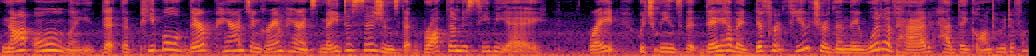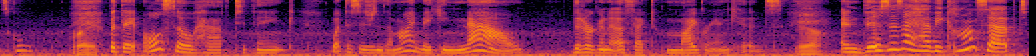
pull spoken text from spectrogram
not only that the people, their parents and grandparents made decisions that brought them to CBA, right? Which means that they have a different future than they would have had had they gone to a different school. Right. But they also have to think, what decisions am I making now that are going to affect my grandkids? Yeah. And this is a heavy concept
